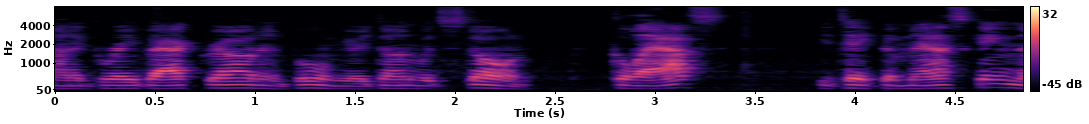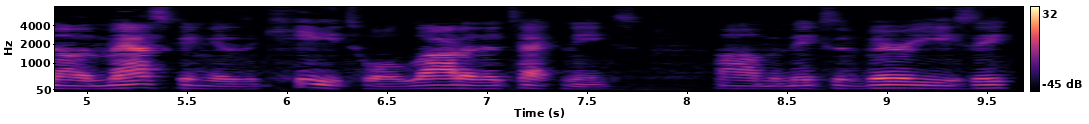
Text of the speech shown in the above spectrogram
on a gray background and boom, you're done with stone. Glass, you take the masking. Now the masking is a key to a lot of the techniques. Um, it makes it very easy.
